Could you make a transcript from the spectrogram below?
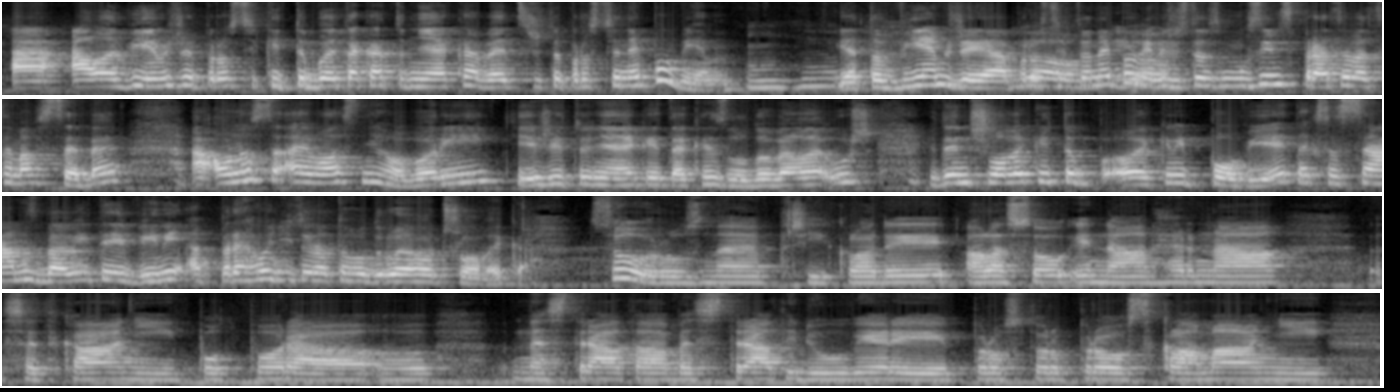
a, ale viem, že proste, keď to bude takáto nejaká vec, že to proste nepoviem. Mm-hmm. Ja to viem, že ja proste jo, to nepoviem, jo. že to musím spracovať sama v sebe. A ono sa aj vlastne hovorí, tiež je to nejaké také zľudovele už, že ten človek, keď to keby povie, tak sa sám zbaví tej viny a prehodí to na toho druhého člověka. Jsou různé příklady, ale jsou i nádherná setkání, podpora, eh, nestráta bez ztráty důvěry, prostor pro zklamání, Eh,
